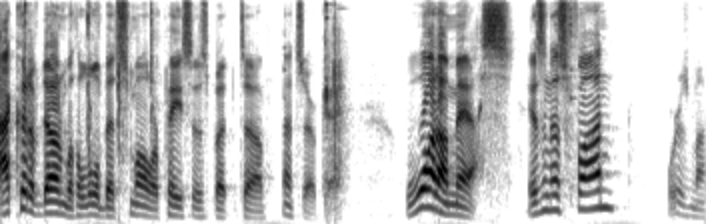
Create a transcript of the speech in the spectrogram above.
I could have done with a little bit smaller pieces, but uh, that's okay. What a mess. Isn't this fun? Where's my,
